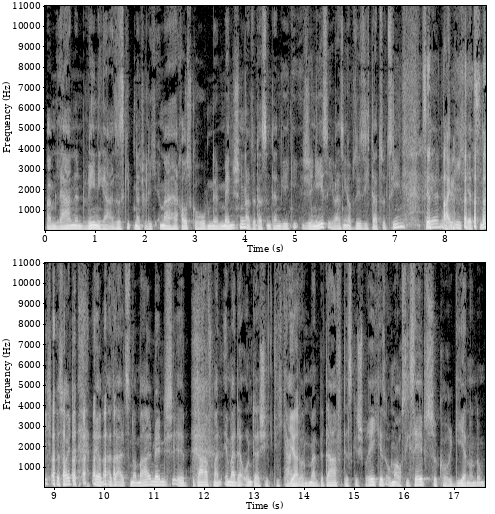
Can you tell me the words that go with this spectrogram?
beim Lernen weniger. Also es gibt natürlich immer herausgehobene Menschen, also das sind dann die Genies. Ich weiß nicht, ob Sie sich dazu ziehen, zählen. Also Nein. Ich jetzt nicht bis heute. Ähm, also als Normalmensch äh, bedarf man immer der Unterschiedlichkeit ja. und man bedarf des Gespräches, um auch sich selbst zu korrigieren und um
